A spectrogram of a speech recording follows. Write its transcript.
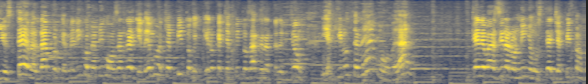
Y usted, ¿verdad? Porque me dijo mi amigo José Andrés, llevemos a Chepito, que quiero que Chepito salga en la televisión. Y aquí lo tenemos, ¿verdad? ¿Qué le va a decir a los niños usted, Chepito?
